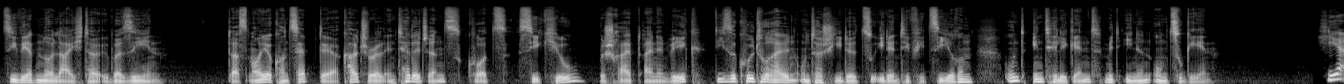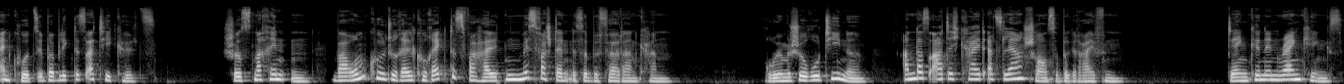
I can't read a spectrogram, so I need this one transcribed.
Sie werden nur leichter übersehen. Das neue Konzept der Cultural Intelligence, kurz CQ, beschreibt einen Weg, diese kulturellen Unterschiede zu identifizieren und intelligent mit ihnen umzugehen. Hier ein Kurzüberblick des Artikels. Schuss nach hinten. Warum kulturell korrektes Verhalten Missverständnisse befördern kann. Römische Routine. Andersartigkeit als Lernchance begreifen. Denken in Rankings.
